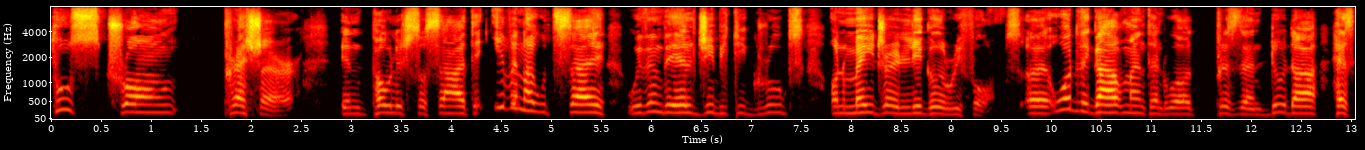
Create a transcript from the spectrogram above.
too strong pressure in Polish society, even I would say within the LGBT groups, on major legal reforms. Uh, what the government and what President Duda has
